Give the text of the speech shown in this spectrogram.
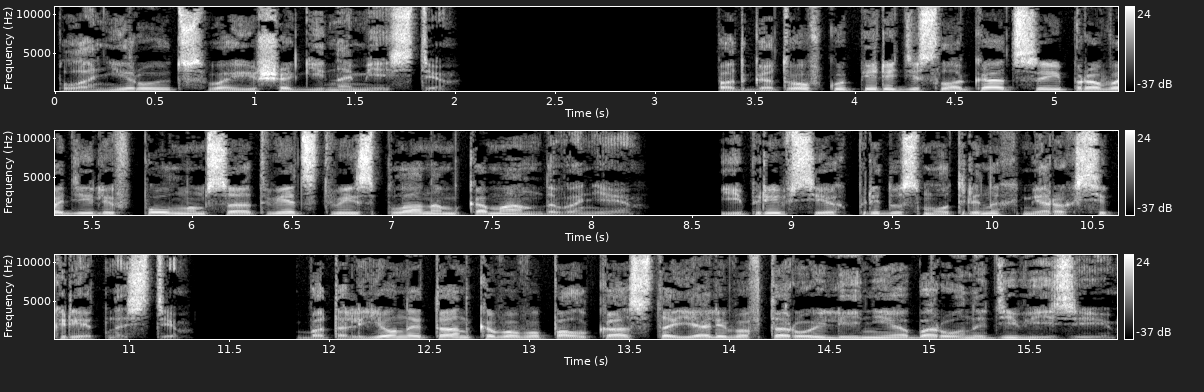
планируют свои шаги на месте. Подготовку передислокации проводили в полном соответствии с планом командования и при всех предусмотренных мерах секретности. Батальоны танкового полка стояли во второй линии обороны дивизии.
